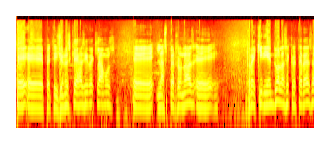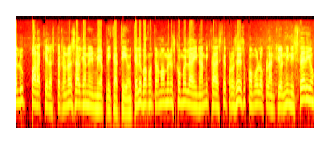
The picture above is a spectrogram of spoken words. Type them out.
eh, peticiones, quejas y reclamos. las personas requiriendo a la Secretaría de Salud para que las personas salgan en mi aplicativo. Entonces les voy a contar más o menos cómo es la dinámica de este proceso, cómo lo planteó el Ministerio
